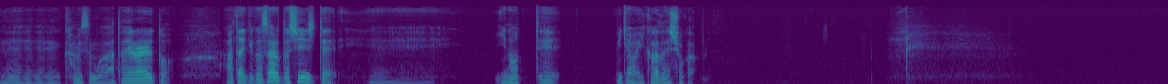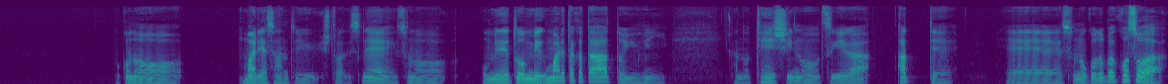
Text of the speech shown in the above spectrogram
えー、神様が与えられると与えてくださると信じて、えー、祈ってみてはいかがでしょうか。このマリアさんという人はですねそのおめでとう恵まれた方というふうにあの天使のお告げがあって、えー、その言葉こそは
